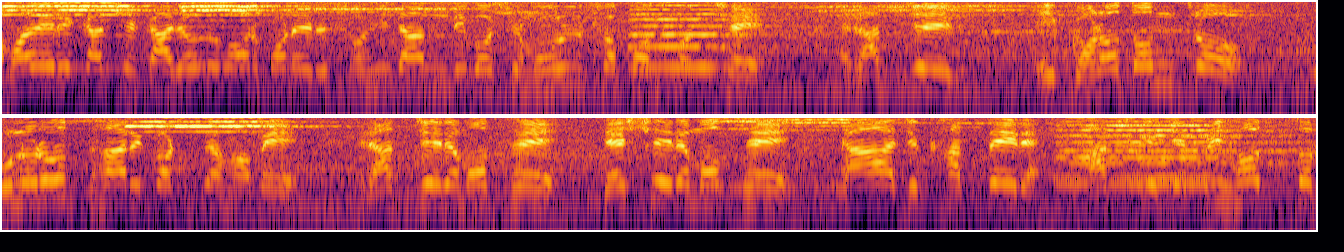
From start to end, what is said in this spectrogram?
আমাদের কাছে কাজল বর্মনের শহীদান দিবসে মূল শপথ হচ্ছে, রাজ্যের এই গণতন্ত্র পুনরুদ্ধার করতে হবে। রাজ্যের মধ্যে, দেশের মধ্যে কাজ, খাদ্যের আজকে যে বৃহত্তর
